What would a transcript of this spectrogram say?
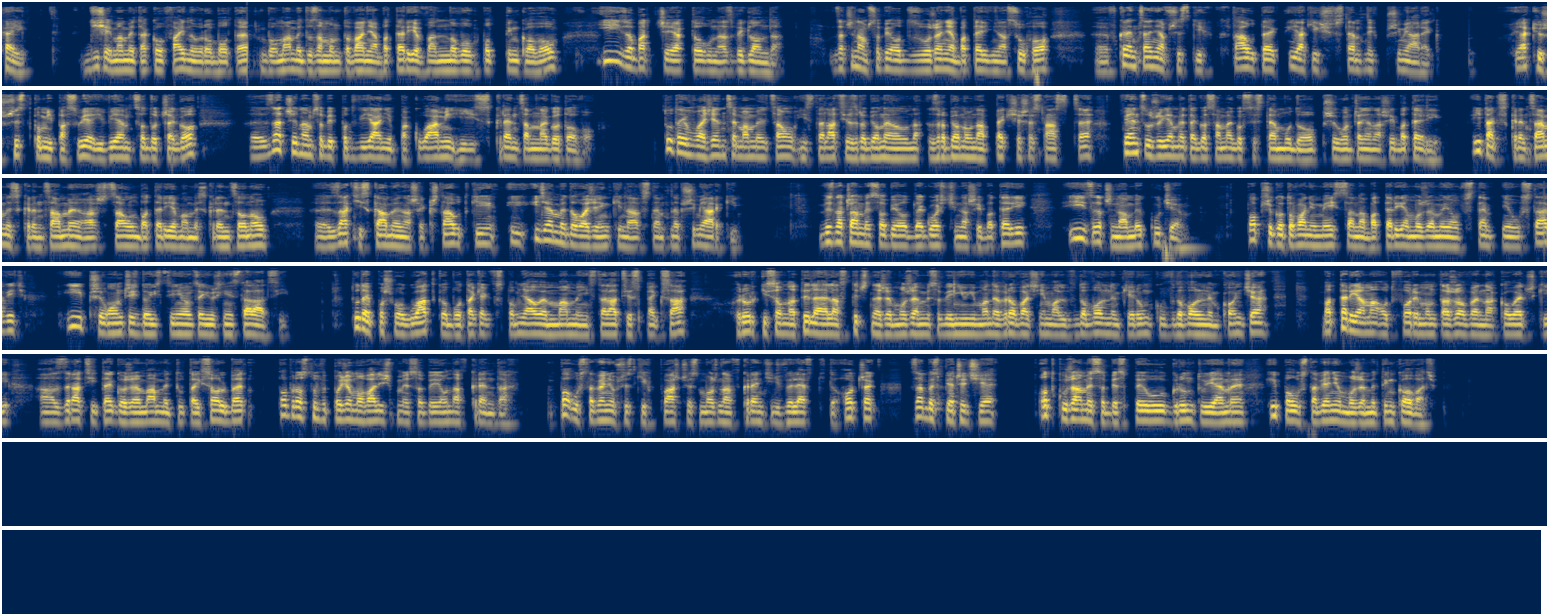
Hej, dzisiaj mamy taką fajną robotę, bo mamy do zamontowania baterię wannową podtynkową i zobaczcie jak to u nas wygląda. Zaczynam sobie od złożenia baterii na sucho, e, wkręcenia wszystkich kształtek i jakichś wstępnych przymiarek. Jak już wszystko mi pasuje i wiem co do czego, e, zaczynam sobie podwijanie pakułami i skręcam na gotowo. Tutaj w łazience mamy całą instalację zrobioną na, zrobioną na PEX 16, więc użyjemy tego samego systemu do przyłączenia naszej baterii. I tak skręcamy, skręcamy, aż całą baterię mamy skręconą, e, zaciskamy nasze kształtki i idziemy do łazienki na wstępne przymiarki. Wyznaczamy sobie odległości naszej baterii i zaczynamy kucie. Po przygotowaniu miejsca na baterię możemy ją wstępnie ustawić i przyłączyć do istniejącej już instalacji. Tutaj poszło gładko, bo tak jak wspomniałem, mamy instalację Spexa. Rurki są na tyle elastyczne, że możemy sobie nimi manewrować niemal w dowolnym kierunku, w dowolnym kącie. Bateria ma otwory montażowe na kołeczki, a z racji tego, że mamy tutaj solbet, po prostu wypoziomowaliśmy sobie ją na wkrętach. Po ustawieniu wszystkich płaszczyzn można wkręcić wylewki do oczek, zabezpieczyć je, odkurzamy sobie z pyłu, gruntujemy i po ustawieniu możemy tynkować.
